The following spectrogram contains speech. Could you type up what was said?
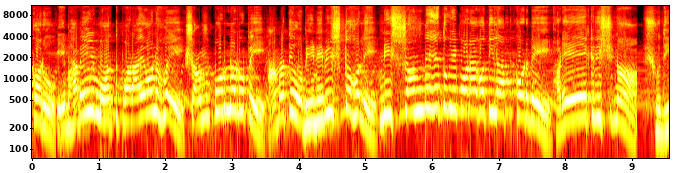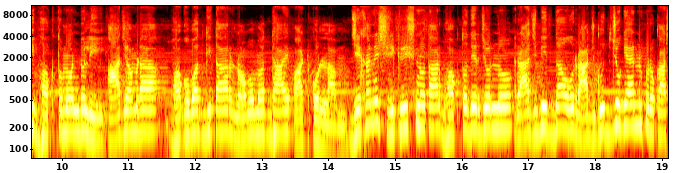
করো। এভাবেই মত পরায়ণ হয়ে সম্পূর্ণরূপে আমাতে অভিনিবিষ্ট হলে নিঃসন্দেহে তুমি পরাগতি লাভ করবে। হরে কৃষ্ণ। সুধী ভক্তমণ্ডলী, আজ আমরা ভগবদ গীতার নবম অধ্যায় পাঠ করলাম, যেখানে শ্রীকৃষ্ণ তার ভক্তদের জন্য রাজবিদ্যা ও রাজগুজ্জ জ্ঞান প্রকাশ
